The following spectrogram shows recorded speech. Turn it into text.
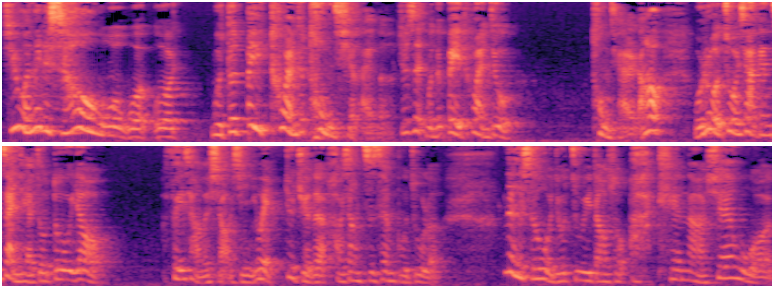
结果那个时候我，我我我我的背突然就痛起来了，就是我的背突然就痛起来了。然后我如果坐下跟站起来之后都要非常的小心，因为就觉得好像支撑不住了。那个时候我就注意到说啊，天哪！虽然我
